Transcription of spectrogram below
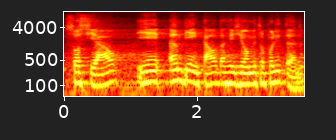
social e ambiental da região metropolitana.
